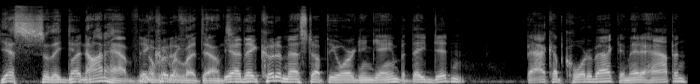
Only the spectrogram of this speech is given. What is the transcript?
Yes. So they did But not have They November letdowns. Yeah, they could have messed up the Oregon game, but they didn't. Backup quarterback, they made it happen.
